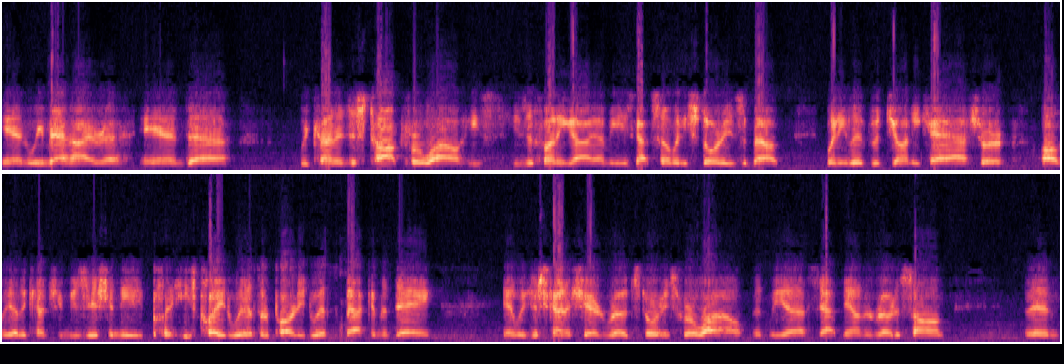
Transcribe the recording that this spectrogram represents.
and we met Ira, and uh, we kind of just talked for a while. He's he's a funny guy. I mean, he's got so many stories about when he lived with Johnny Cash or all the other country musicians he play, he's played with or partied with back in the day. And we just kind of shared road stories for a while. Then we uh, sat down and wrote a song. Then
